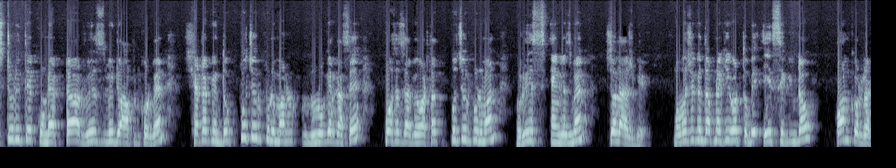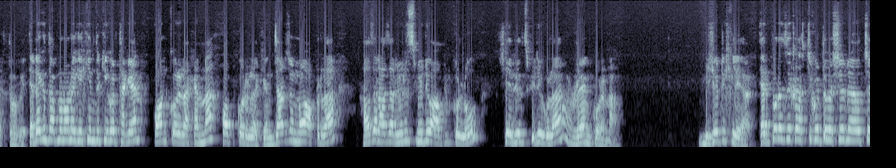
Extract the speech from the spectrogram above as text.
স্টোরিতে কোনো একটা রিলস ভিডিও আপলোড করবেন, সেটা কিন্তু প্রচুর পরিমাণ লোকের কাছে পৌঁছে যাবে। অর্থাৎ প্রচুর পরিমাণ রিচ এঙ্গেজমেন্ট চলে আসবে। অবশ্যই কিন্তু আপনার কি করতে হবে? এই সেটিংটাও অন করে রাখতে হবে। এটা কিন্তু আপনারা অনেকে কিন্তু কি করে থাকেন? অন করে রাখেন না অফ করে রাখেন। যার জন্য আপনারা হাজার হাজার রিলস ভিডিও আপলোড করলেও সেই রিলস ভিডিওগুলো র্যাঙ্ক করে না। বিষয়টি ক্লিয়ার এরপরে যে কাজটি করতে হবে সেটা হচ্ছে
